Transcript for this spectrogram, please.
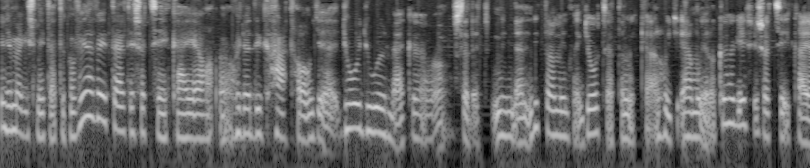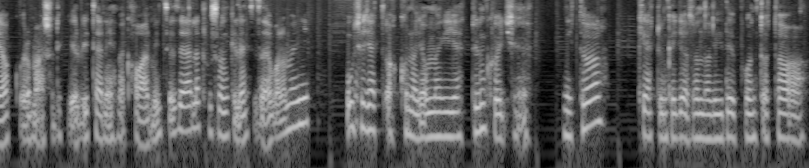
Ugye megismételtük a vérvételt, és a CK-ja, hogy addig hát, ha ugye gyógyul, meg szedett minden vitamint, meg gyógyszert, ami kell, hogy elmúljon a köhögés, és a CK-ja akkor a második vérvételnél meg 30 ezer lett, 29 ezer valamennyi. Úgyhogy hát akkor nagyon megijedtünk, hogy mitől. Kértünk egy azonnali időpontot a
